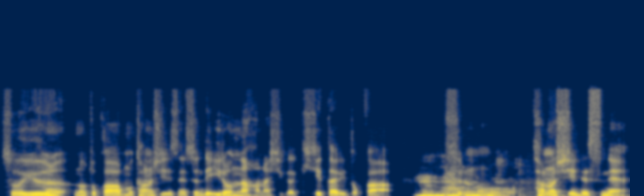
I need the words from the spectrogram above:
そういうのとかも楽しいですね。それでいろんな話が聞けたりとかするのうん。も楽しいですね。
